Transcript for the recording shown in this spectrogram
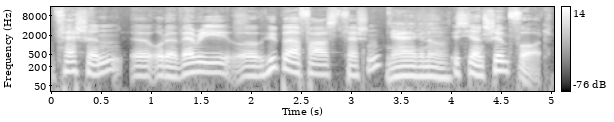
Fashion äh, oder Very äh, Hyper Fast Fashion ja, ja, genau. ist ja ein Schimpfwort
